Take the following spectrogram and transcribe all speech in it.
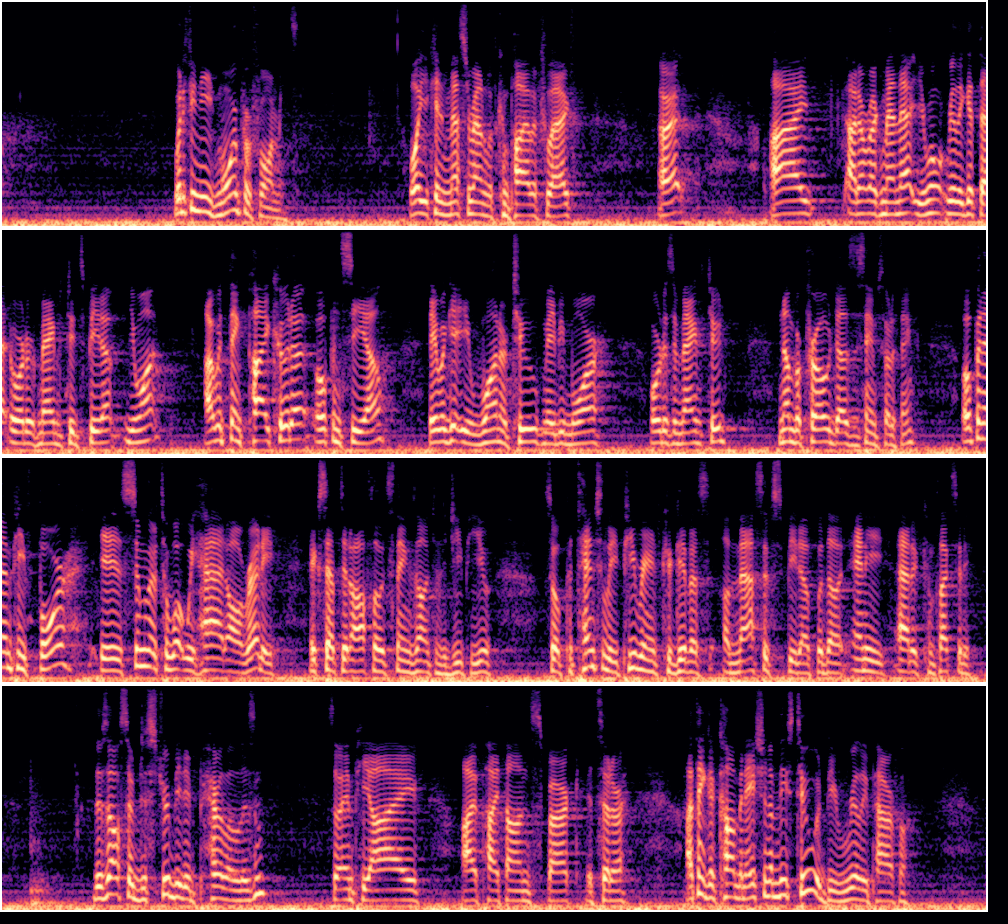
what if you need more performance? Well, you can mess around with compiler flags. All right? I, I don't recommend that. You won't really get that order of magnitude speed up you want. I would think PyCUDA, OpenCL, they would get you one or two, maybe more orders of magnitude. NumPy does the same sort of thing. OpenMP4 is similar to what we had already, except it offloads things onto the GPU. So potentially, P-range could give us a massive speed up without any added complexity. There's also distributed parallelism, so MPI, IPython, Spark, et cetera. I think a combination of these two would be really powerful.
